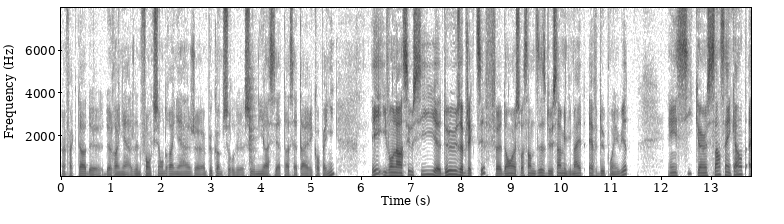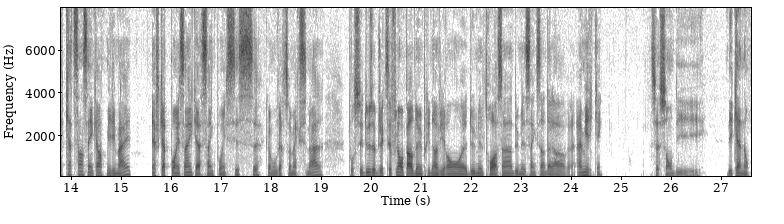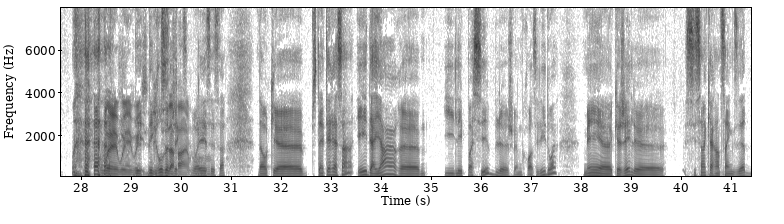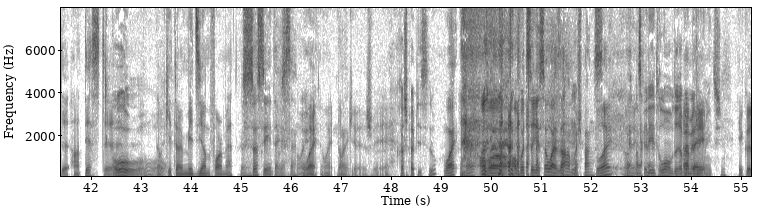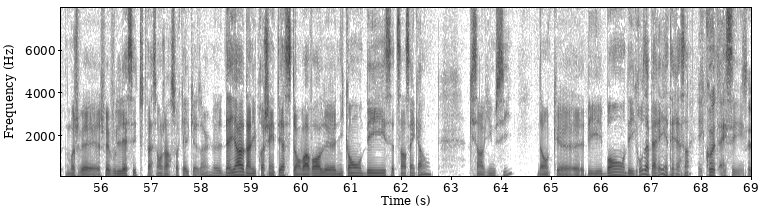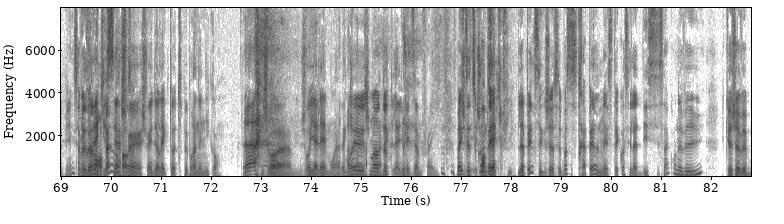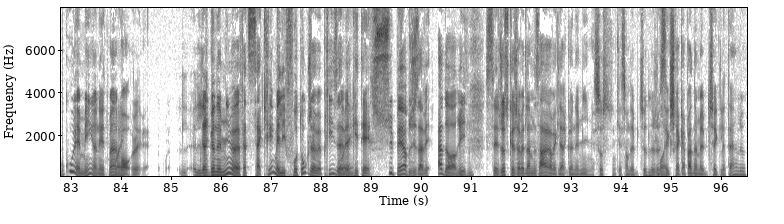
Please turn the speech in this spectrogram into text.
un facteur de, de rognage, une fonction de rognage, un peu comme sur le Sony A7, A7R et compagnie. Et ils vont lancer aussi euh, deux objectifs, euh, dont un 70-200 mm f2.8 ainsi qu'un 150 à 450 mm f4.5 à 5.6 comme ouverture maximale. Pour ces deux objectifs-là, on parle d'un prix d'environ 2300-2500 dollars euh, américains. Ce sont des, des canons. oui, oui, oui. des, gros objectifs. affaires. Oui, Mhm. c'est ça. Donc, euh, c'est intéressant. Et d'ailleurs, euh, il est possible, je vais me croiser les doigts, mais euh, que j'ai le 645Z en test. euh, Oh! donc, qui est un medium format. là. Ça, c'est intéressant. Oui. Ouais, ouais. Donc, Ouais. euh, je vais. Roche, papier, ciseaux. Ouais, hein, on, va, on va tirer ça au hasard, moi, je pense. Ouais, Je ouais. pense que les trous, on voudrait bien Ah, mettre ben, les mains dessus. Écoute, moi, je vais, je vais vous le laisser. De toute façon, j'en reçois quelques-uns. D'ailleurs, dans les prochains tests, on va avoir le Nikon D750 qui s'en vient aussi. Donc, euh, des bons, des gros appareils intéressants. Écoute, hey, c'est. C'est bien. Ça Écoute, hey, longtemps. Christian, je fais, un, je fais un deal avec toi. Tu peux prendre un Nikon. Ah! Je vais, euh, je vais y aller, moi, avec, Oui, euh, je m'en avec doute. la medium frame. Ben, je, je quoi? vais me Ben, sacrifier. Le pire, c'est que je sais pas si tu te rappelles, mais c'était quoi? C'est la D600 qu'on avait eue, que j'avais beaucoup aimé, honnêtement. Ouais. Bon, euh, l'ergonomie m'avait fait sacrer, mais les photos que j'avais prises avec étaient superbes. Je les avais adorées. Mhm. C'est juste que j'avais de la misère avec l'ergonomie. Mais ça, c'est une question d'habitude. Je sais que je serais capable de m'habituer avec le temps. Là.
